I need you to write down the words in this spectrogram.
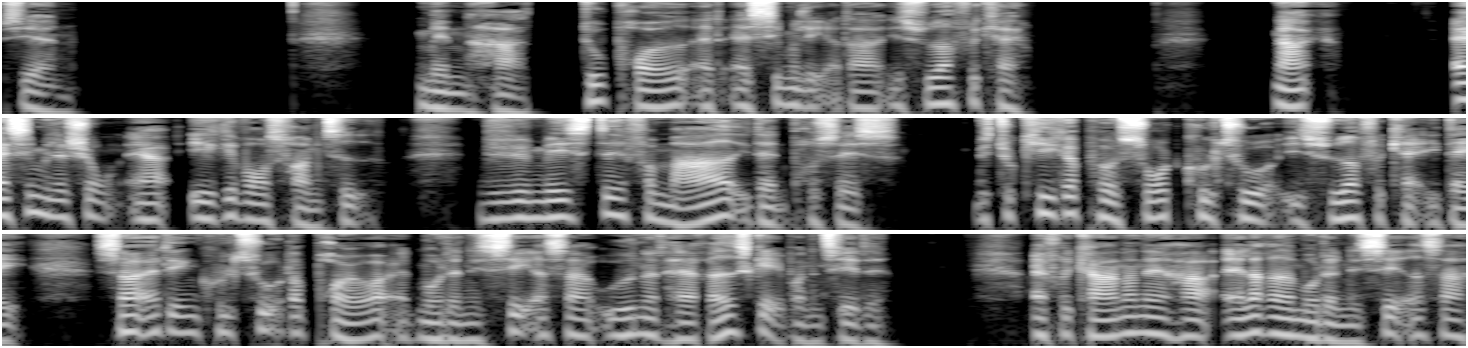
siger han. Men har du prøvet at assimilere dig i Sydafrika? Nej, assimilation er ikke vores fremtid. Vi vil miste for meget i den proces, hvis du kigger på sort kultur i Sydafrika i dag, så er det en kultur, der prøver at modernisere sig uden at have redskaberne til det. Afrikanerne har allerede moderniseret sig,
